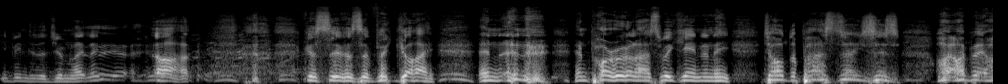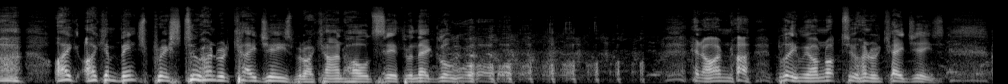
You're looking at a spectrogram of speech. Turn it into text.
You been to the gym lately? Yeah. Ah. Because oh, there was a big guy in, in, in Porua last weekend, and he told the pastor, he says, I, I, I, I can bench press 200 kgs, but I can't hold Seth when that glue. and I'm not, believe me, I'm not 200 kgs.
